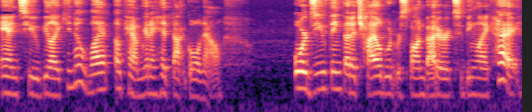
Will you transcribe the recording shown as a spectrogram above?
and to be like you know what okay i'm gonna hit that goal now or do you think that a child would respond better to being like hey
